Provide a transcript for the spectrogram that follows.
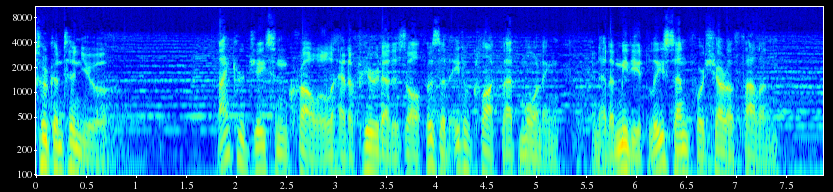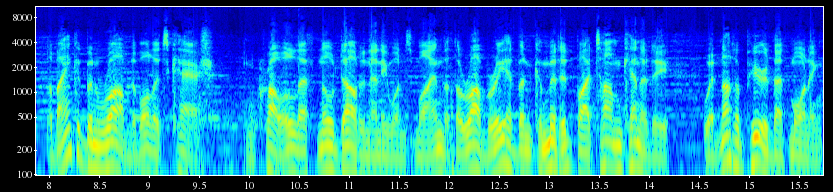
To continue. Banker Jason Crowell had appeared at his office at 8 o'clock that morning and had immediately sent for Sheriff Fallon. The bank had been robbed of all its cash, and Crowell left no doubt in anyone's mind that the robbery had been committed by Tom Kennedy, who had not appeared that morning.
